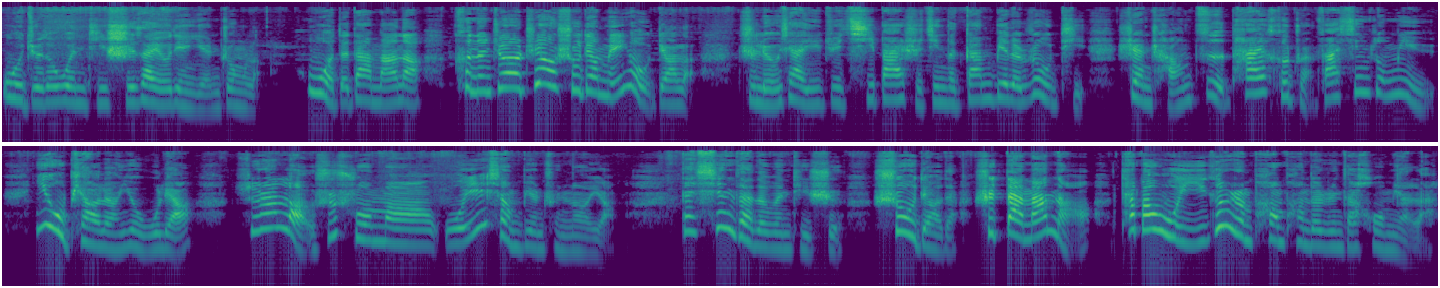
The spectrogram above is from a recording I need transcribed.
我觉得问题实在有点严重了。我的大玛瑙可能就要这样瘦掉没有掉了，只留下一具七八十斤的干瘪的肉体，擅长自拍和转发星座密语，又漂亮又无聊。虽然老实说嘛，我也想变成那样，但现在的问题是，瘦掉的是大玛瑙，他把我一个人胖胖的扔在后面了。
